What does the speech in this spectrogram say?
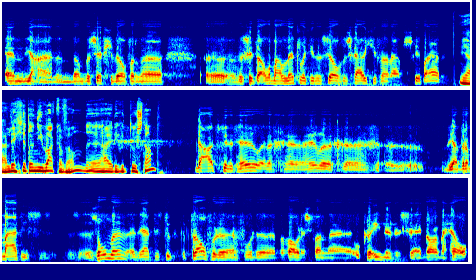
en ja, dan, dan, besef je wel van, uh, uh, we zitten allemaal letterlijk in hetzelfde schuitje van ruimteschip aarde. Ja, lig je er niet wakker van, de huidige toestand? Nou, ik vind het heel erg, heel erg ja, dramatisch. Zonde, ja, het is natuurlijk vooral voor de, voor de bewoners van Oekraïne dus een enorme hel.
